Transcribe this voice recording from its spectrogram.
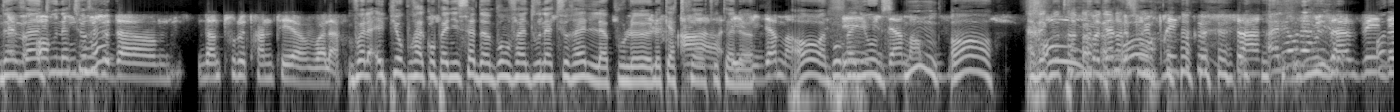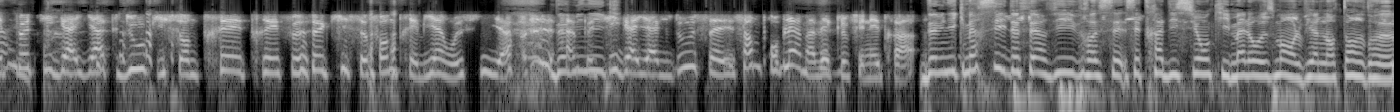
d'un vin doux naturel dans, dans tout le 31, voilà. Voilà, et puis on pourra accompagner ça d'un bon vin doux naturel là pour le, le 4 heures Ah, tout à l'heure. évidemment. Oh, un beau maillot. Évidemment. Mmh. Oh, Avec Oh, notre modération. plus près que ça. Allez, on Vous arrive, avez on des arrive. petits gaillacs doux qui sont très très feux, qui se font très bien aussi. hein. Un Dominique. petit gaillac doux, c'est sans problème avec le fénétra. Dominique, merci de faire vivre ces, ces traditions qui, malheureusement, on vient de l'entendre,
